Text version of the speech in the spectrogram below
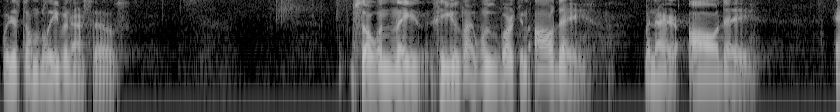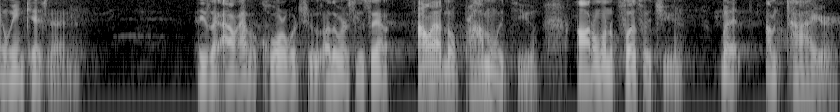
We just don't believe in ourselves. So when they he was like we was working all day, been out here all day and we ain't catch nothing. He's like, I don't have a quarrel with you. Other words, he was saying, I don't have no problem with you. I don't want to fuss with you, but I'm tired.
